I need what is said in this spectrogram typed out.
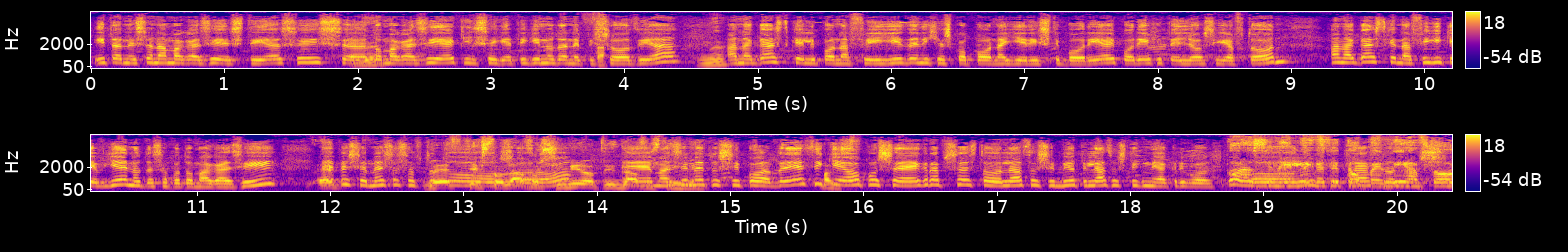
ήταν σε ένα μαγαζί εστίασης. Ναι. Το μαγαζί έκλεισε γιατί γίνονταν επεισόδια. Ναι. Αναγκάστηκε λοιπόν να φύγει, δεν είχε σκοπό να γυρίσει την πορεία. Η πορεία έχει τελειώσει για αυτόν. Αναγκάστηκε να φύγει και βγαίνοντας από το μαγαζί, έπεσε μέσα σε αυτό Ε, βρέθηκε το στο λάθος σωρό, σημείο την λάθος μαζί στιγμή. με τους υπο... Βρέθηκε Μάλιστα. όπως έγραψα στο λάθος σημείο τη λάθος στιγμή ακριβώς. Τώρα συνελήφθη το παιδί αυτό,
